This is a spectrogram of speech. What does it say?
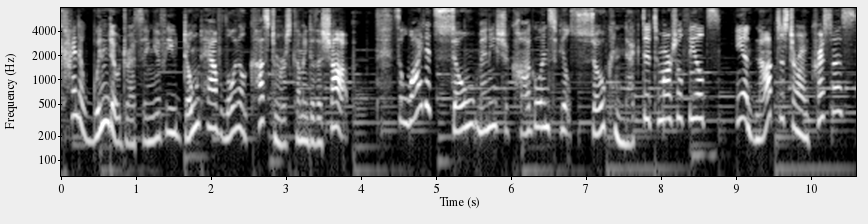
kind of window dressing if you don't have loyal customers coming to the shop. So, why did so many Chicagoans feel so connected to Marshall Field's? And not just around Christmas?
